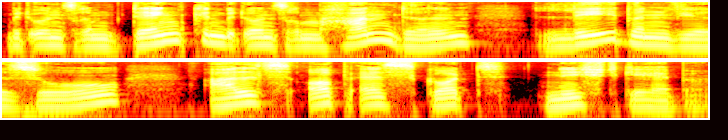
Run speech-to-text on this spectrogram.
mit unserem Denken, mit unserem Handeln leben wir so, als ob es Gott nicht gäbe.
